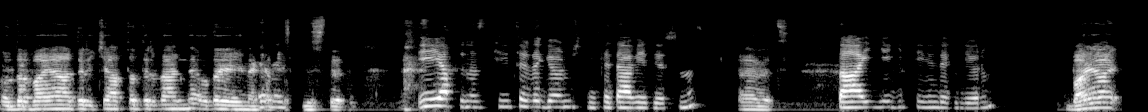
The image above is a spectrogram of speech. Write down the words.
O da bayağıdır, iki haftadır bende. O da yayına Evet. katılsın istedim. İyi yaptınız. Twitter'da görmüştüm. Tedavi ediyorsunuz. Evet. Daha iyiye gittiğini de biliyorum. Bayağı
